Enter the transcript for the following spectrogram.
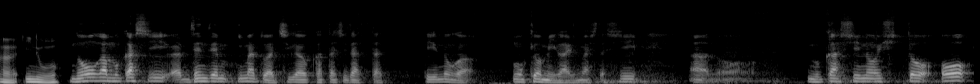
euh, Inuo. 能が昔あ全然今とは違う形だったってっていうのがもう興味がありましたしあの昔の人を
